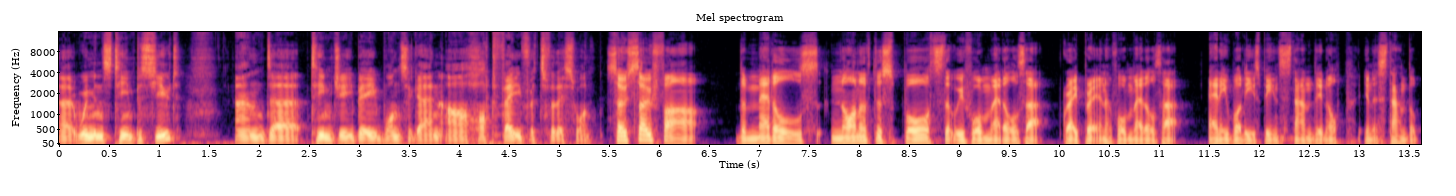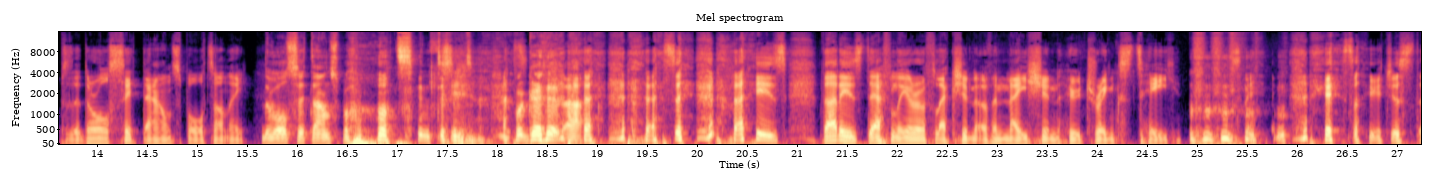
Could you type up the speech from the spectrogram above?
uh, women's team pursuit. And uh, Team GB, once again, are hot favourites for this one. So, so far, the medals, none of the sports that we've won medals at, Great Britain have won medals at, anybody's been standing up in a stand up position. They're all sit down sports, aren't they? They're all sit down sports, indeed. We're good at that. that is that is definitely a reflection of a nation who drinks tea. so you just,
